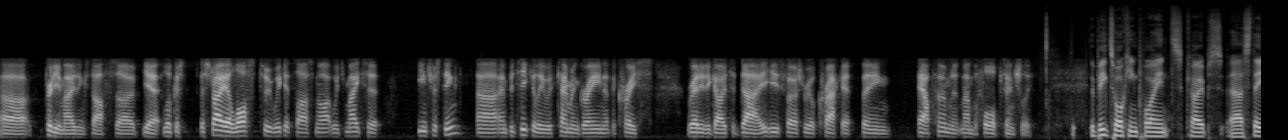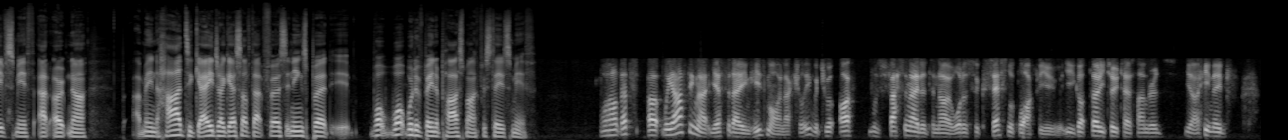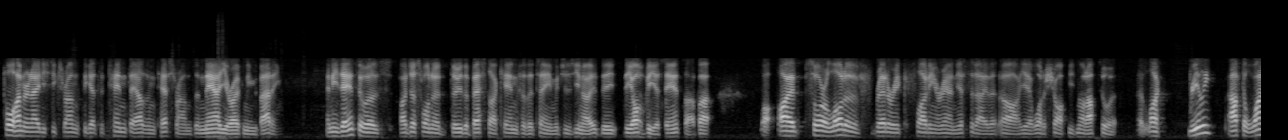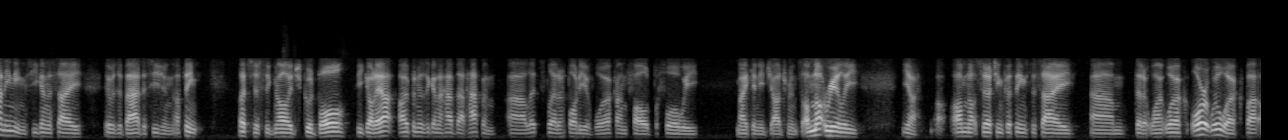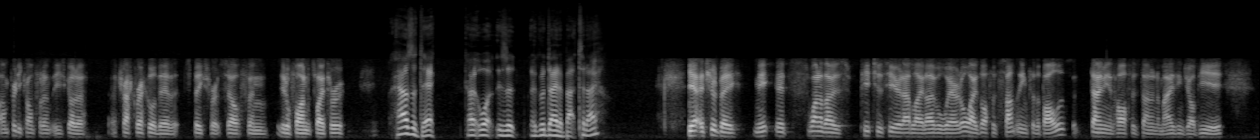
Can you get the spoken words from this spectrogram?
Uh, pretty amazing stuff. So yeah, look, Australia lost two wickets last night, which makes it interesting, uh, and particularly with Cameron Green at the crease, ready to go today. His first real crack at being our permanent number four potentially. The big talking point, Copes, uh, Steve Smith at opener. I mean, hard to gauge, I guess, off that first innings, but it, what what would have been a pass mark for Steve Smith? Well, that's uh, we asked him that yesterday in his mind actually, which I was fascinated to know. What does success look like for you? You got 32 Test hundreds. You know, you need 486 runs to get to 10,000 Test runs, and now you're opening the batting. And his answer was, "I just want to do the best I can for the team," which is, you know, the the obvious answer. But I saw a lot of rhetoric floating around yesterday that, oh yeah, what a shock, he's not up to it. Like, really? After one innings, you're going to say it was a bad decision? I think let's just acknowledge good ball. He got out. Openers are going to have that happen. Uh, let's let a body of work unfold before we make any judgments. I'm not really, you know, I'm not searching for things to say um, that it won't work or it will work, but I'm pretty confident that he's got a, a track record there that speaks for itself and it'll find its way through. How's the deck? Co- What is it? A good day to bat today? Yeah, it should be, Mick. It's one of those pitches here at Adelaide Oval where it always offers something for the bowlers. Damian Hough has done an amazing job here.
